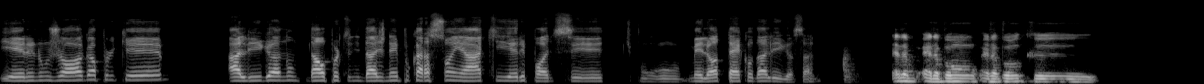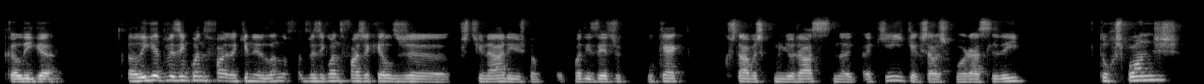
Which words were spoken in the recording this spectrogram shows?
e ele não joga porque a liga não dá oportunidade nem pro cara sonhar que ele pode ser tipo o melhor tackle da liga, sabe? Era, era bom, era bom que, que a liga a liga de vez em quando faz aqui na Irlanda de vez em quando faz aqueles uh, questionários para, para dizer o que é que gostavas que melhorasse na, aqui, o que é que gostavas que melhorasse ali. Tu respondes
